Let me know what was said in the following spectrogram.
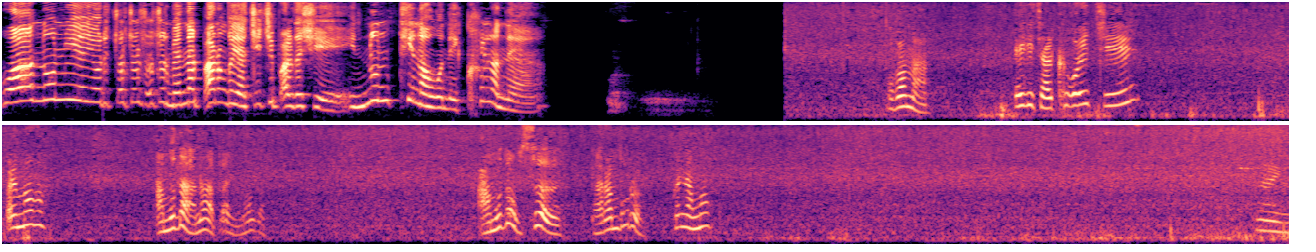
와, 눈 위에 요리 쫄쫄쫄쫄 맨날 빠는 거야. 찌찌 빨듯이. 이 눈 티 나오네. 큰일 났네. 오바마. 애기 잘 크고 있지? 빨리 먹어. 아무도 안 와. 빨리 먹어. 아무도 없어. 바람 불어. 그냥 먹어. 아이고.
